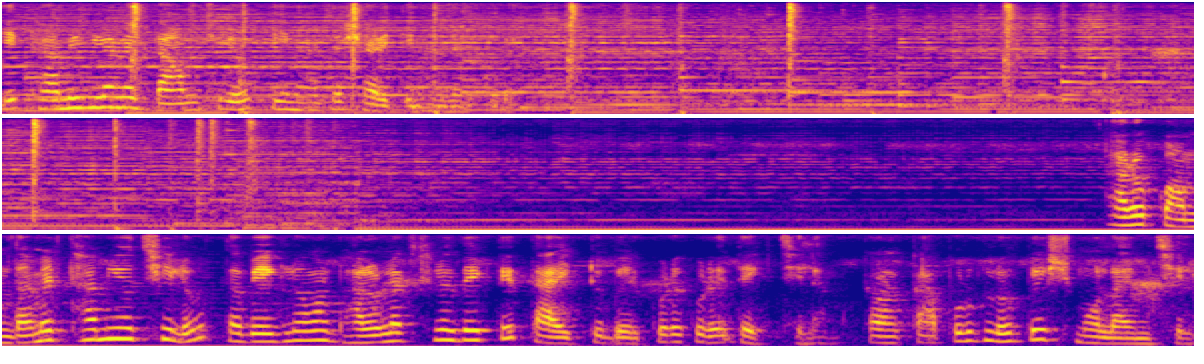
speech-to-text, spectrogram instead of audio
এই থামিগুলোর দাম ছিল তিন হাজার, সাড়ে তিন হাজার করে। আরও কম দামের থামিও ছিল, তবে এগুলো আমার ভালো লাগছিল দেখতে, তাই একটু বের করে করে দেখছিলাম, কারণ কাপড়গুলো বেশ মোলায়েম ছিল।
